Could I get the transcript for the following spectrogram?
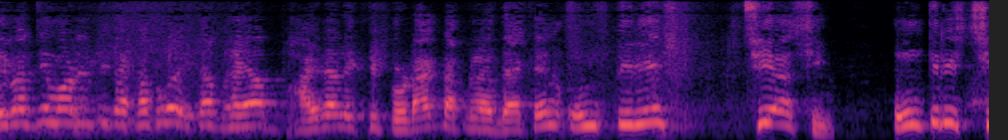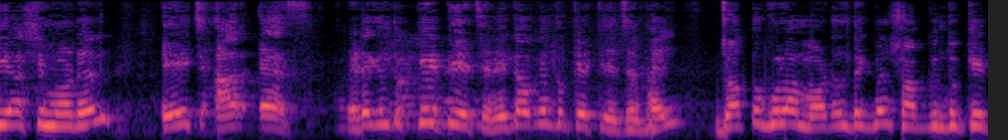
এবার যে মডেলটি দেখাবো এটা ভাইয়া ভাইরাল একটি প্রোডাক্ট আপনারা দেখেন উনত্রিশ ছিয়াশি। উনত্রিশ ছিয়াশি মডেল এইচ আর এস এটা কিন্তু এর এটাও কিন্তু এর ভাই। যতগুলা মডেল দেখবেন সব কিন্তু এর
